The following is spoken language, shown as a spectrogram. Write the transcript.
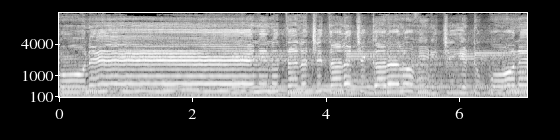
పోనే నిన్ను తలచి తలచి కలలు విడిచి ఎటు పోనే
